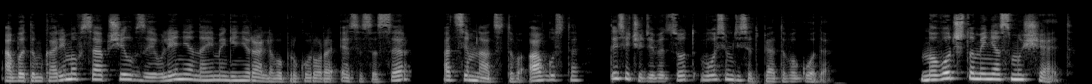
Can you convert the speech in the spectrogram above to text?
Об этом Каримов сообщил в заявлении на имя генерального прокурора СССР от 17 августа 1985 года. Но вот что меня смущает.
